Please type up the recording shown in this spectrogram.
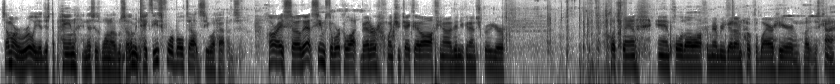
Some are really just a pain, and this is one of them. So let me take these four bolts out and see what happens. All right, so that seems to work a lot better. Once you take that off, you know, then you can unscrew your clutch fan and pull it all off. Remember, you got to unhook the wire here and let it just kind of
